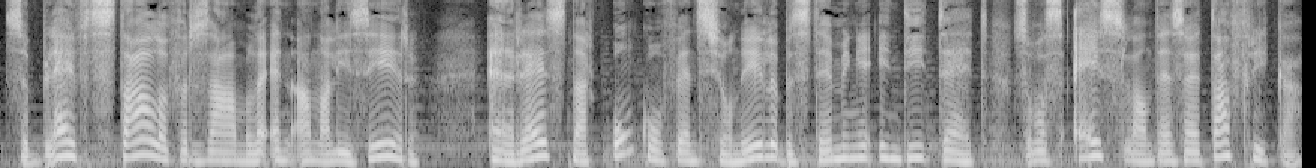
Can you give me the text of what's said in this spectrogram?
Ze blijft stalen verzamelen en analyseren en reist naar onconventionele bestemmingen in die tijd, zoals IJsland en Zuid-Afrika.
